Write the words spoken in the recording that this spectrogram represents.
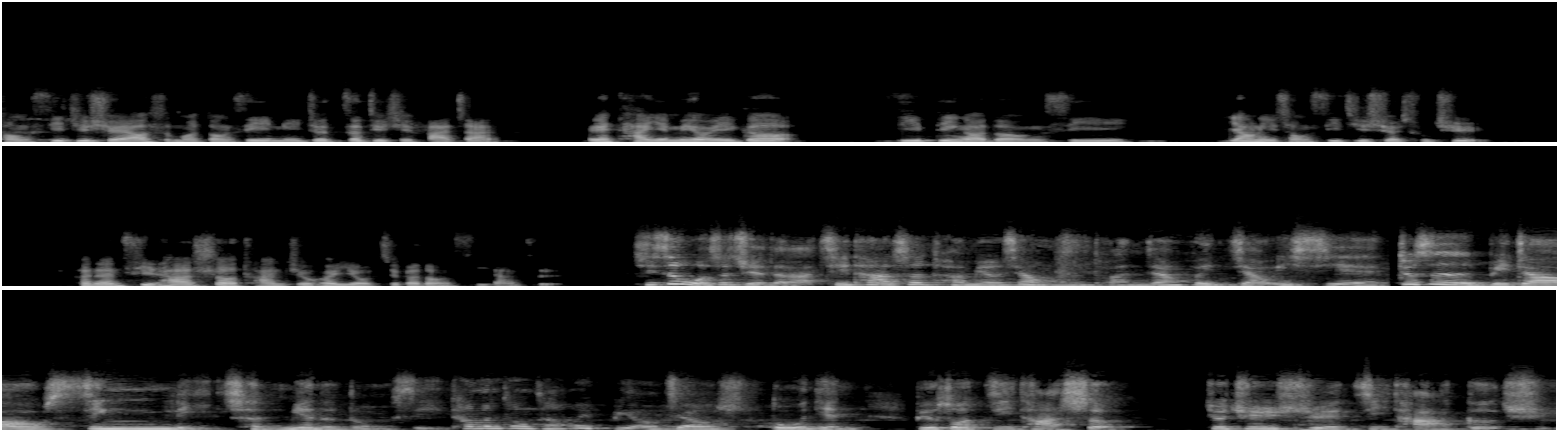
从戏剧学到什么东西，你就自己去发展，因为他也没有一个既定的东西要你从戏剧学出去。可能其他的社团就会有这个东西这样子。其实我是觉得啦，其他的社团没有像我们团这样会教一些，就是比较心理层面的东西。他们通常会比较教多一点，比如说吉他社就去学吉他歌曲，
